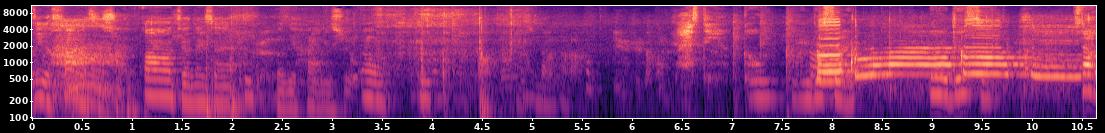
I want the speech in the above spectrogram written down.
这个汉子水。哦，江南山喝这汉子水。哦， Nasty. Go on this side. No, this side. Stop.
